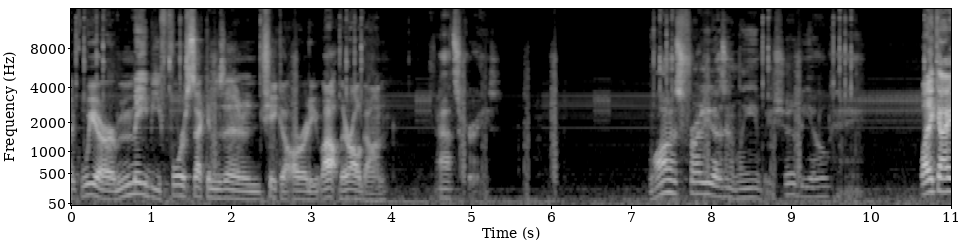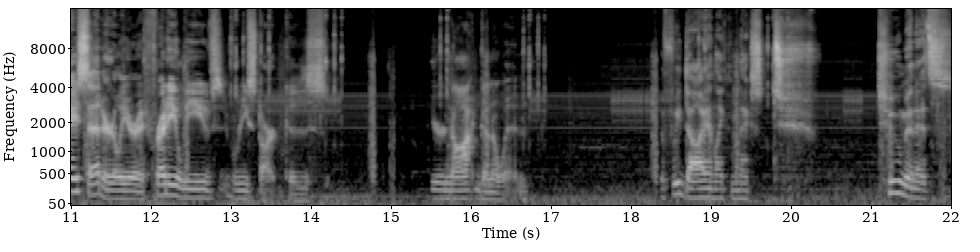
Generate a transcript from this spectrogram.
Like, we are maybe four seconds in and Chica already... Wow, they're all gone. That's great. As long as Freddy doesn't leave, we should be okay. Like I said earlier, if Freddy leaves, restart, because you're not gonna win. If we die in like the next two, two minutes,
